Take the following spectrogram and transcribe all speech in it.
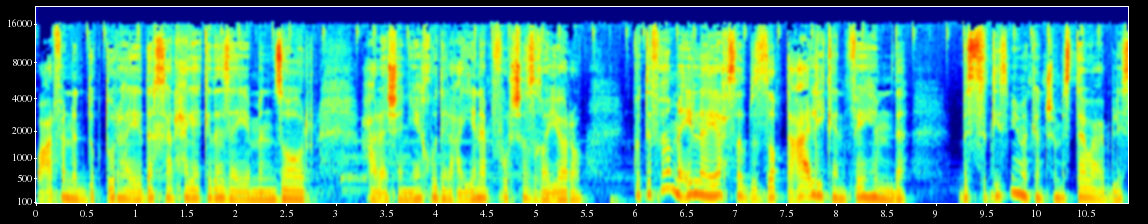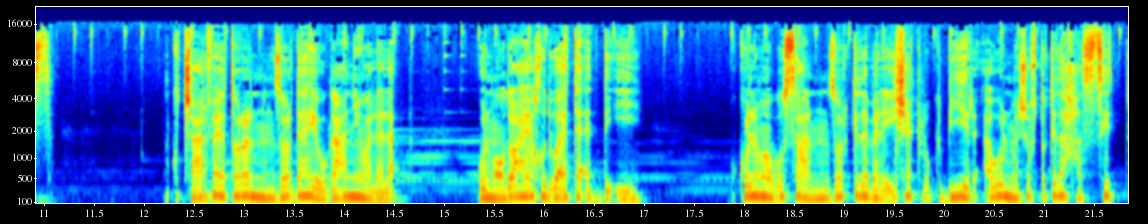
وعارفة إن الدكتور هيدخل حاجة كده زي منظار علشان ياخد العينة بفرشة صغيرة. كنت فاهمة إيه اللي هيحصل بالظبط عقلي كان فاهم ده بس جسمي ما كانش مستوعب لسه. ما كنتش عارفة يا ترى المنظار ده هيوجعني ولا لأ والموضوع هياخد وقت قد إيه. وكل ما أبص على المنظار كده بلاقيه شكله كبير أول ما شفته كده حسيت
